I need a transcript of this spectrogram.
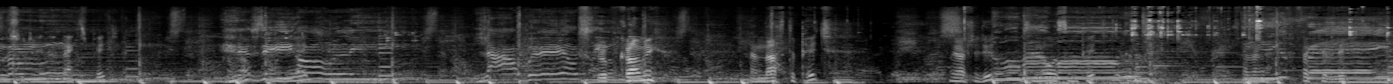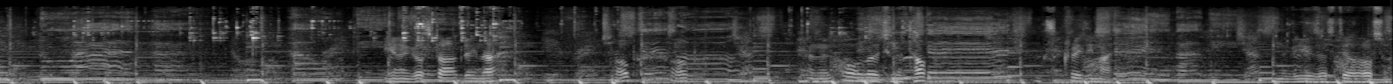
Bruce is doing the next pitch. Group climbing, and that's the pitch. We have to do. It's an awesome pitch. And then effectively, you're gonna go start doing that. Up, up, and then all the way to the top. Looks crazy mad. And the views are still awesome.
